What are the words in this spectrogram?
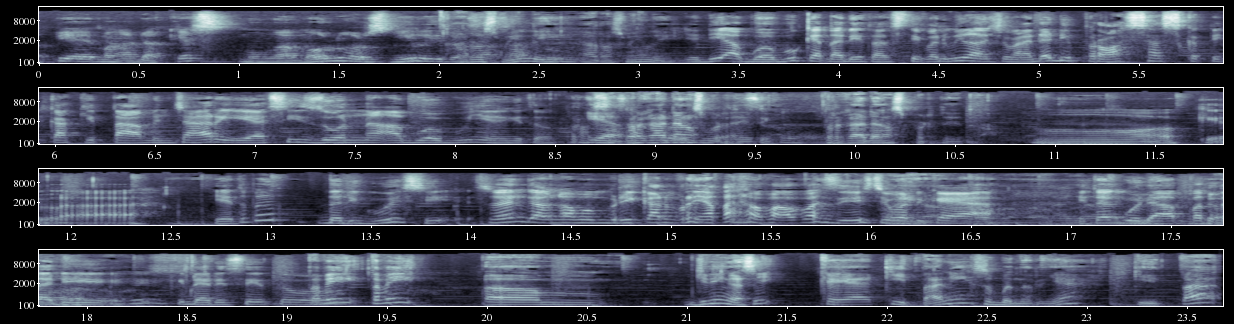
tapi ya emang ada case mau nggak mau lu harus milih harus milih satu. harus milih Jadi abu-abu kayak tadi Stephen bilang cuma ada di proses ketika kita mencari ya si zona abu-abunya gitu. Proses Iya terkadang seperti itu terkadang seperti itu Oh oke lah. Ya itu dari gue sih. Sebenarnya nggak nggak memberikan pernyataan apa apa sih. Cuma Oh, iya, kayak nggak, itu yang gue dapat tadi dari situ. tapi tapi em, gini nggak sih kayak kita nih sebenarnya kita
